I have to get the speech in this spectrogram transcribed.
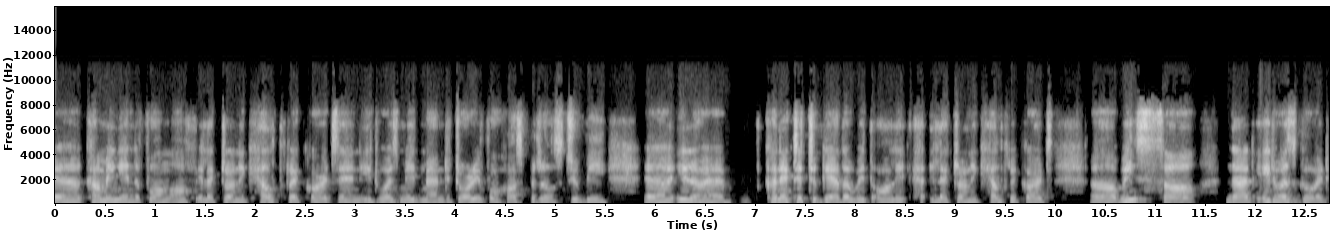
uh, coming in the form of electronic health records and it was made mandatory for hospitals to be, uh, you know, uh, connected together with all electronic health records. Uh, we saw that it was good.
